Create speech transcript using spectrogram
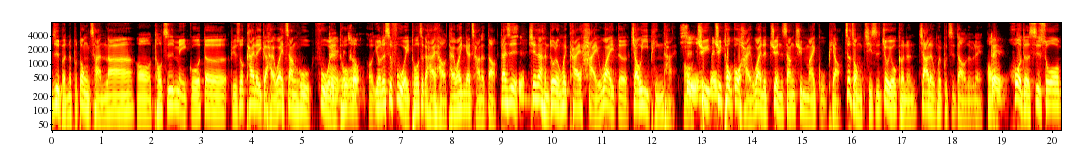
日本的不动产啦，哦，投资美国的，比如说开了一个海外账户，付委托，哦，有的是付委托，这个还好，台湾应该查得到。但是现在很多人会开海外的交易平台，是去去透过海外的券商去买股票，这种其实就有可能家人会不知道，对不对？对，或者是说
